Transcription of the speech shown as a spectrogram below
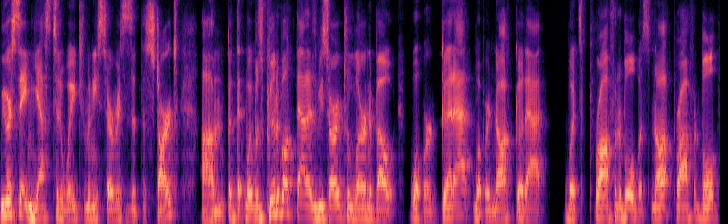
we were saying yes to way too many services at the start. Um, but th- what was good about that is we started to learn about what we're good at, what we're not good at, what's profitable, what's not profitable,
